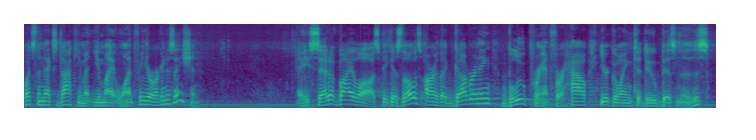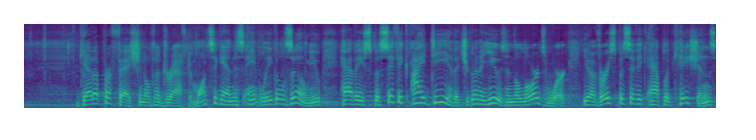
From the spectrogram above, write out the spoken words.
What's the next document you might want for your organization? a set of bylaws, because those are the governing blueprint for how you're going to do business. Get a professional to draft them. Once again, this ain't LegalZoom. You have a specific idea that you're going to use in the Lord's work. You have very specific applications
